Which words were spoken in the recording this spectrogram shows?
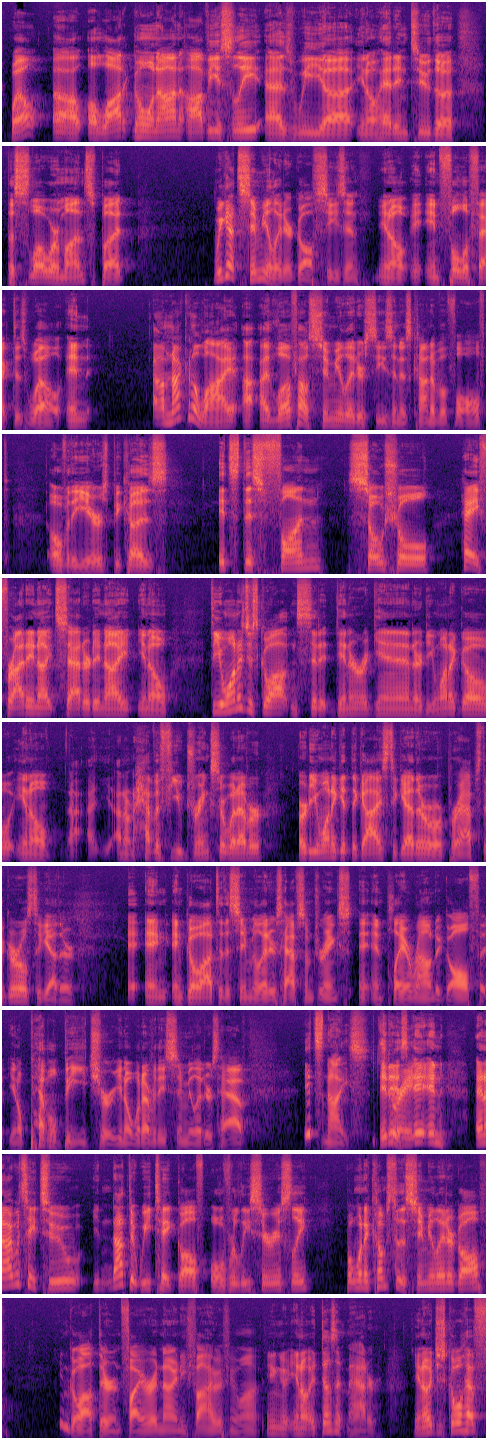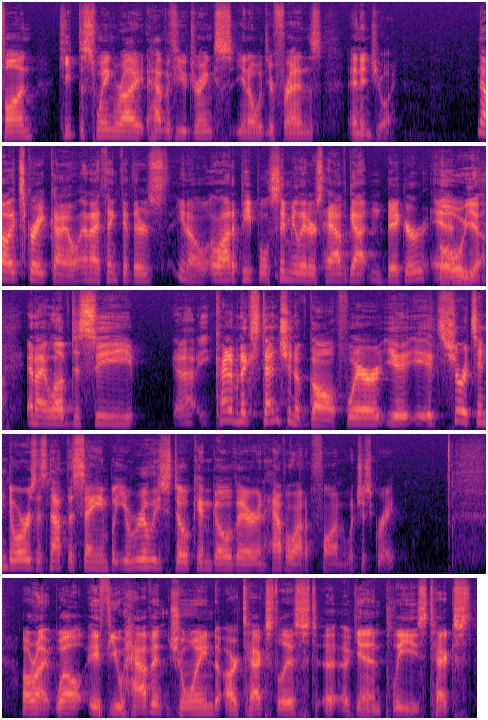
Well, uh, a lot going on, obviously, as we uh, you know head into the the slower months, but we got simulator golf season, you know, in, in full effect as well. And I'm not going to lie, I, I love how simulator season has kind of evolved over the years because it's this fun, social. Hey, Friday night, Saturday night, you know. Do you want to just go out and sit at dinner again, or do you want to go, you know, I, I don't know, have a few drinks or whatever, or do you want to get the guys together or perhaps the girls together and and go out to the simulators, have some drinks, and, and play a round of golf at you know Pebble Beach or you know whatever these simulators have. It's nice. It is, great. and and I would say too, not that we take golf overly seriously, but when it comes to the simulator golf, you can go out there and fire a 95 if you want. You, can go, you know, it doesn't matter. You know, just go have fun, keep the swing right, have a few drinks, you know, with your friends, and enjoy. No, it's great, Kyle, and I think that there's you know a lot of people simulators have gotten bigger. And, Oh, yeah. and I love to see. Uh, kind of an extension of golf where you, it's sure it's indoors, it's not the same, but you really still can go there and have a lot of fun, which is great. All right. Well, if you haven't joined our text list, uh, again, please text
